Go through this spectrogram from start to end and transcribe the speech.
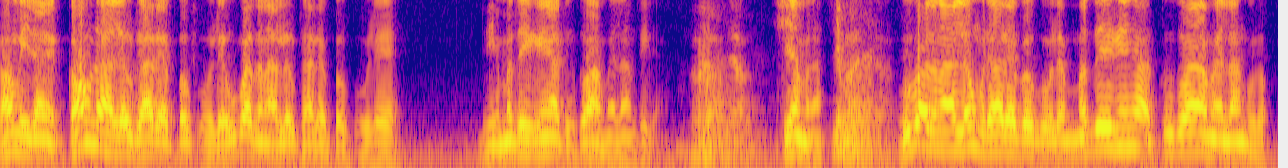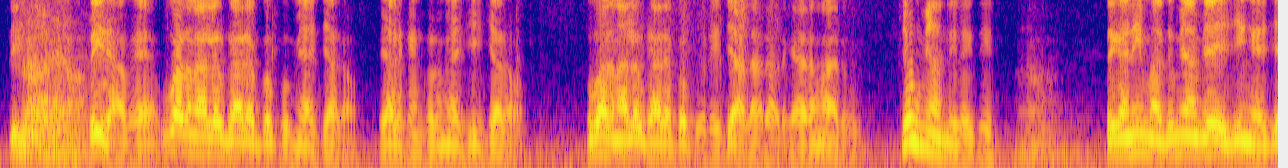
ကောင်းပြီတိုင်းကောင်းတာလုပ်ထားတဲ့ပုဂ္ဂိုလ်လေဥပဒနာလုပ်ထားတဲ့ပုဂ္ဂိုလ်လေဒီမသေးခင်ကသူသွားရမယ်လမ်းသိတာမှန်ပါဗျာ ရှင်းမလားရှင်းပါဗျာဝိပဿနာလုံးမထားတဲ့ပုဂ္ဂိုလ်လေမသေးခင်ကသူသွားရမယ်လမ်းကိုတော့သိပါဗျာသိတာပဲဥပဒနာလုပ်ထားတဲ့ပုဂ္ဂိုလ်များကြတော့ဘုရားသခင်ကိုရမကြီးကြတော့ဥပဒနာလုပ်ထားတဲ့ပုဂ္ဂိုလ်တွေကြလာတော့တရားဓမ္မတို့ပြုံးမြန်နေလိုက်သေးဒီကနေ့မှသူများမျက်ရည်ကြီးငယ်ကြ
